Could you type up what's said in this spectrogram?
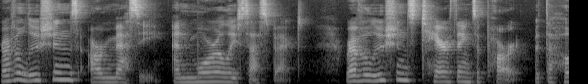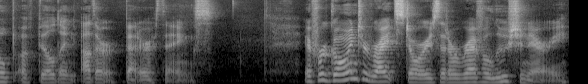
Revolutions are messy and morally suspect. Revolutions tear things apart with the hope of building other, better things. If we're going to write stories that are revolutionary,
